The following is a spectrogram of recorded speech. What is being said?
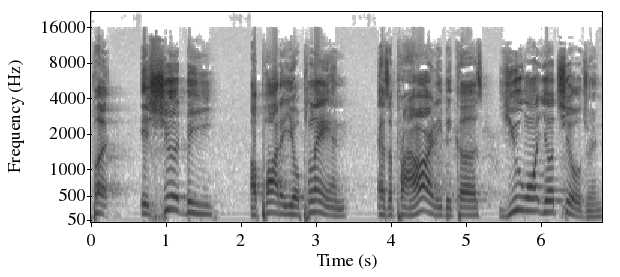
But it should be a part of your plan as a priority because you want your children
